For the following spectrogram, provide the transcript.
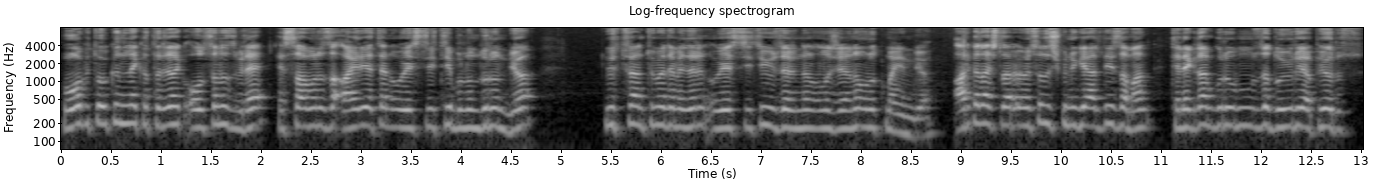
Huobi token ile katılacak olsanız bile hesabınızda ayrıyeten USDT bulundurun diyor. Lütfen tüm ödemelerin USDT üzerinden olacağını unutmayın diyor. Arkadaşlar ön satış günü geldiği zaman Telegram grubumuzda duyuru yapıyoruz.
